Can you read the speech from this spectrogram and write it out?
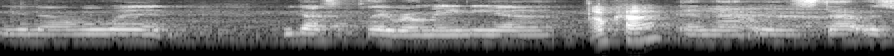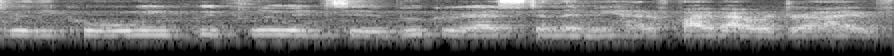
You know, we went, we got to play Romania, Okay. and that was that was really cool. We we flew into Bucharest, and then we had a five hour drive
